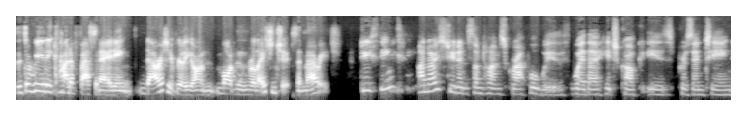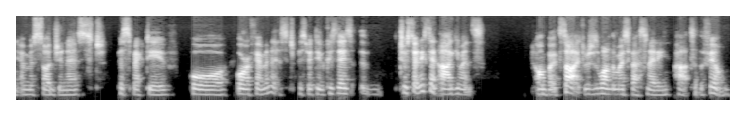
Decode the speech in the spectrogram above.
So it's a really kind of fascinating narrative, really, on modern relationships and marriage. Do you think? I know students sometimes grapple with whether Hitchcock is presenting a misogynist perspective or or a feminist perspective because there's to a certain extent arguments on both sides, which is one of the most fascinating parts of the film.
